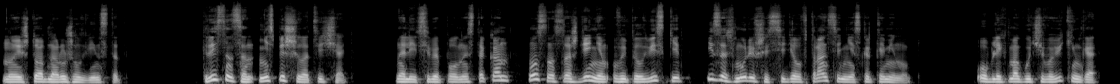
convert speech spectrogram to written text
Ну и что обнаружил Винстед? Кристенсен не спешил отвечать. Налив себе полный стакан, он с наслаждением выпил виски и, зажмурившись, сидел в трансе несколько минут. Облик могучего викинга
